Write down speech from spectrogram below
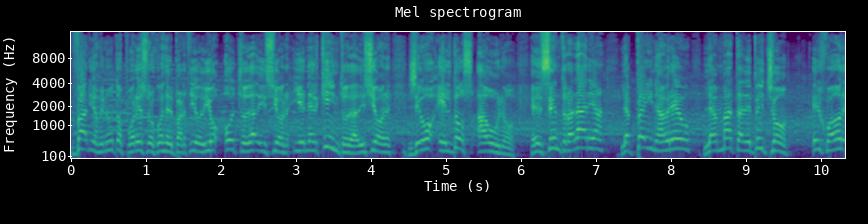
varios minutos, por eso el juez del partido dio 8 de adición y en el quinto de adición llegó el 2 a 1. El centro al área, la peina Abreu, la mata de pecho el jugador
